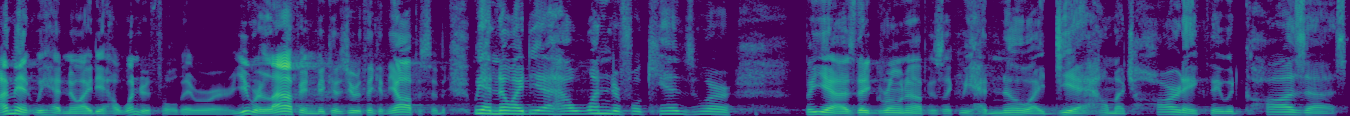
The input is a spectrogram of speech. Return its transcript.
I meant we had no idea how wonderful they were. You were laughing because you were thinking the opposite. We had no idea how wonderful kids were. But yeah, as they'd grown up, it's like we had no idea how much heartache they would cause us,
